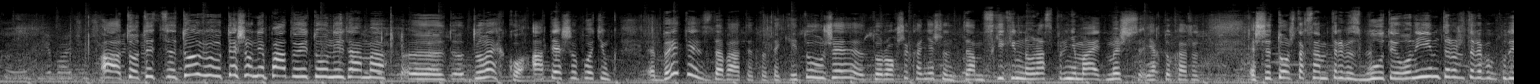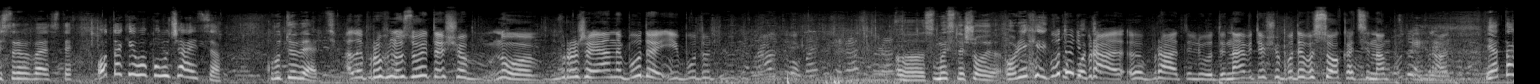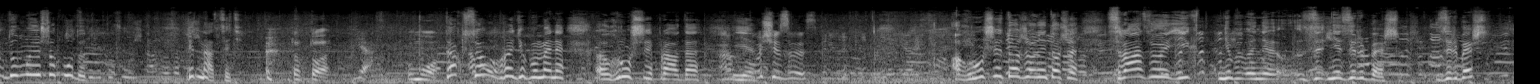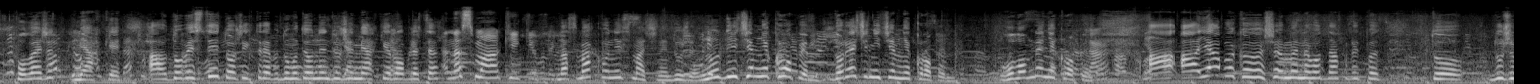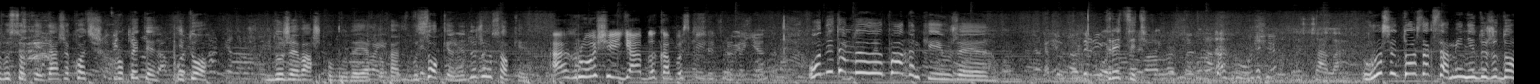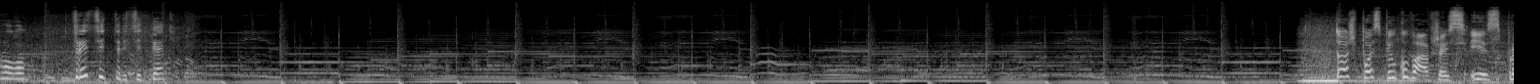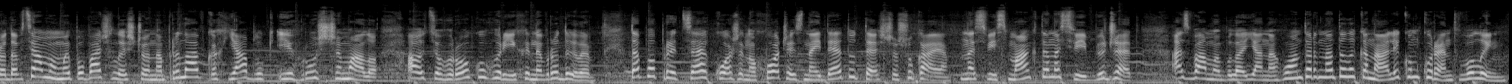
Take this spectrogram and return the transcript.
А то, те- то те, що не падає, то не там е, легко. А те, що потім бити, здавати, то такі, то вже дорожче, звісно. Там скільки на нас приймають, ми ж, як то кажуть, ще теж так само треба збути, вони їм теж треба кудись треба вести. От так його виходить. Крутоверть. Але прогнозуєте, що ну врожая не буде і будуть люди. Е, в смислі, що оріхи Будуть хочуть- бра- е, брати люди, навіть якщо буде висока ціна, будуть брати. Я так думаю, що будуть. 15. Тобто, Так, все, вроді в мене е, груші, правда, є. Гроші з А груші теж вони теж зразу їх не, не, не зірвеш. Зірвеш, полежать м'які. А довести теж їх треба думати, вони дуже м'які робляться. а на смак, які вони. На смак вони смачні дуже. Ну нічим не кропим. До речі, нічим не кропим. Головне не кропим. А, а яблуко, що в мене одна то дуже високе. Навіть хочеш кропити, і то дуже важко буде, як то кажуть. Високі, вони дуже високі. А груші, яблука по скільки продаєте? Вони там е, паданки вже 30. Гроші теж так само, і не дуже дорого. 30-35. Тож, поспілкувавшись із продавцями, ми побачили, що на прилавках яблук і груш мало. А от цього року горіхи не вродили. Та попри це, кожен охочий знайде тут те, що шукає на свій смак та на свій бюджет. А з вами була Яна Гонтар на телеканалі Конкурент Волинь.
